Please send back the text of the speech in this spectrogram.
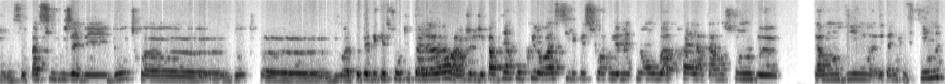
Je ne sais pas si vous avez d'autres, euh, euh, vous aurez peut-être des questions tout à l'heure. Alors, je n'ai pas bien compris, Laura, si les questions arrivaient maintenant ou après l'intervention d'Amandine et d'Anne-Christine.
